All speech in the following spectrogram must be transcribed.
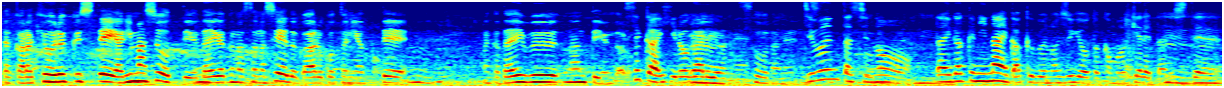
だから協力してやりましょうっていう大学のその制度があることによって、なんかだいぶなんて言うんだろう。世界広がるよね、うん、そうだね。自分たちの大学にない学部の授業とかも受けれたりして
